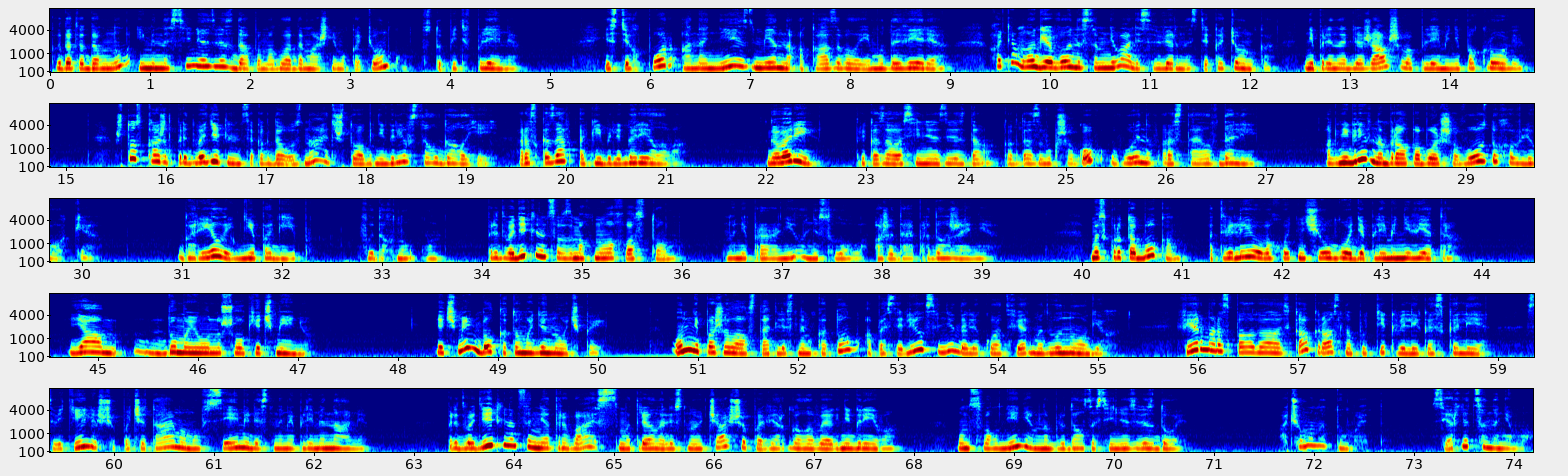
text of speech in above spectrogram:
Когда-то давно именно синяя звезда помогла домашнему котенку вступить в племя. И с тех пор она неизменно оказывала ему доверие, хотя многие воины сомневались в верности котенка, не принадлежавшего племени по крови. Что скажет предводительница, когда узнает, что Огнегриф солгал ей, рассказав о гибели Горелого? «Говори!» приказала синяя звезда, когда звук шагов у воинов растаял вдали. Огнегрив набрал побольше воздуха в легкие. «Горелый не погиб», — выдохнул он. Предводительница взмахнула хвостом, но не проронила ни слова, ожидая продолжения. Мы с Крутобоком отвели его в охотничьи угодья племени Ветра. Я думаю, он ушел к ячменю. Ячмень был котом-одиночкой, он не пожелал стать лесным котом, а поселился недалеко от фермы двуногих. Ферма располагалась как раз на пути к Великой скале, святилищу, почитаемому всеми лесными племенами. Предводительница, не отрываясь, смотрела на лесную чащу поверх головы огнегрива. Он с волнением наблюдал за синей звездой. О чем она думает? Сердится на него?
